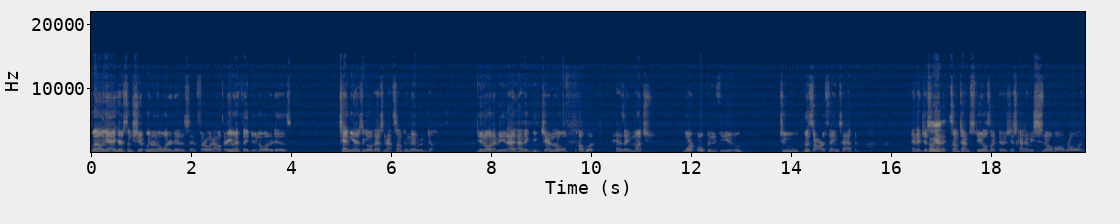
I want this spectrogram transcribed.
well, yeah, here's some shit we don't know what it is, and throw it out there. Even if they do know what it is, ten years ago, that's not something they would have done. You know what I mean? I, I think the general public has a much more open view to bizarre things happen. And it just Oh, kind yeah. of sometimes feels like there's just kind of a snowball rolling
